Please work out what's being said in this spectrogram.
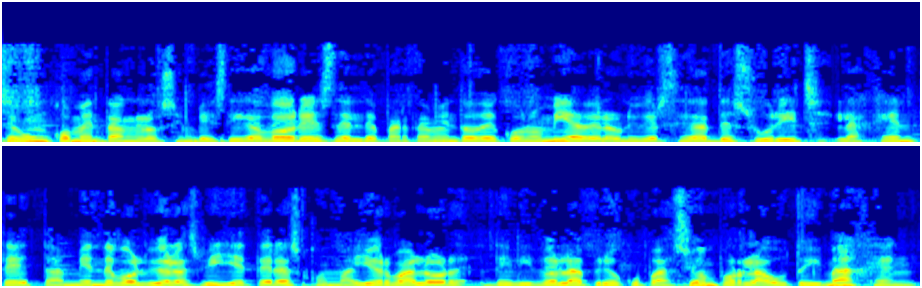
Según comentan los investigadores del Departamento de Economía de la Universidad de Zurich, la gente también devolvió las billeteras con mayor valor debido a la preocupación por la autoimagen.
